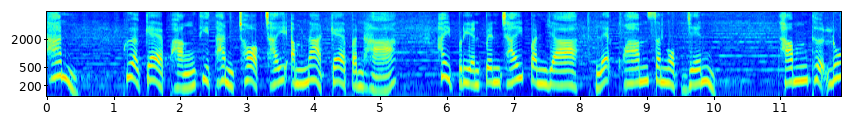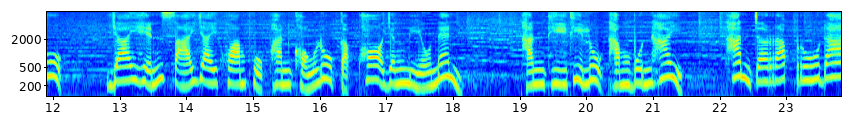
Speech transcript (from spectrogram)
ท่าน เพื่อแก้ผังที่ท่านชอบใช้อำนาจแก้ปัญหา ให้เปลี่ยนเป็นใช้ปัญญาและความสงบเย็นทำเถอะลูก ยายเห็นสายใยความผูกพันของลูกกับพ่อยังเหนียวแน่น ทันทีที่ลูกทำบุญให้ ท่านจะรับรู้ได้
